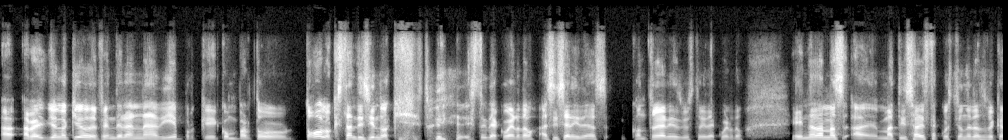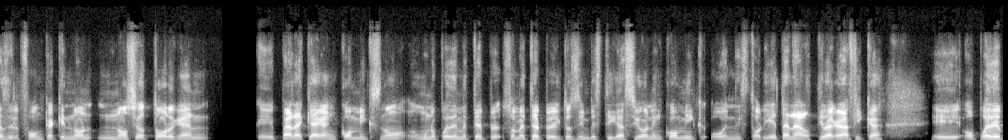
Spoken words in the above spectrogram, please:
A, ver, yo no quiero defender a nadie porque comparto todo lo que están diciendo aquí. Estoy, de acuerdo. Así sean ideas contrarias, yo estoy de acuerdo. Eh, nada más ah, matizar esta cuestión de las becas del FONCA que no, no se otorgan eh, para que hagan cómics, ¿no? Uno puede meter, someter proyectos de investigación en cómic o en historieta, narrativa gráfica, eh, o puede,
